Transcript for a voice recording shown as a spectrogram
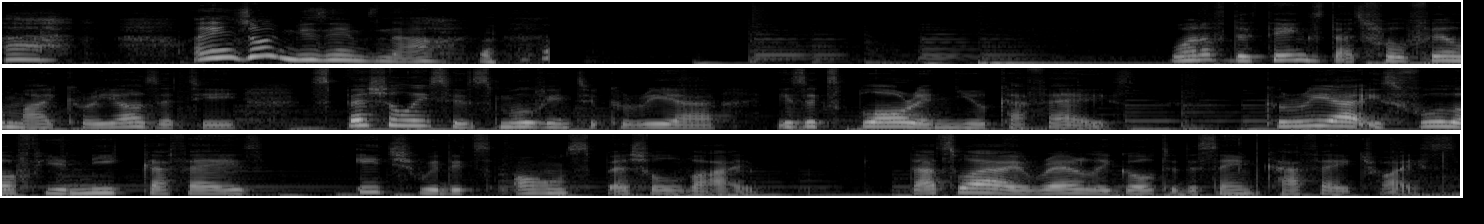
Uh, I enjoy museums now. One of the things that fulfill my curiosity, especially since moving to Korea, is exploring new cafes. Korea is full of unique cafes, each with its own special vibe. That's why I rarely go to the same cafe twice.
